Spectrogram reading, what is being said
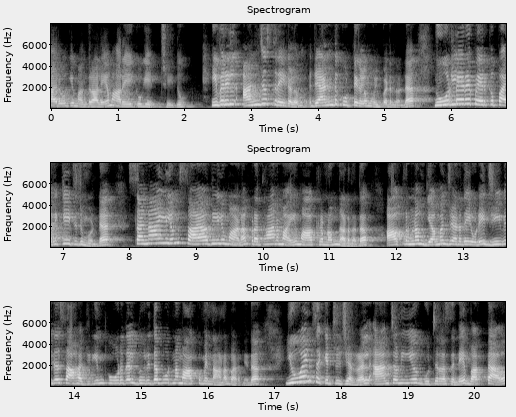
ആരോഗ്യ മന്ത്രാലയം അറിയിക്കുകയും ചെയ്തു. ഇവരിൽ അഞ്ച് സ്ത്രീകളും രണ്ട് കുട്ടികളും ഉൾപ്പെടുന്നുണ്ട്. നൂറിലേറെ പേർക്ക് പരിക്കേറ്റിട്ടുമുണ്ട്. സനായിലും സയാദിയിലുമാണ് പ്രധാനമായും ആക്രമണം നടന്നത്. ആക്രമണം യമൻ ജനതയുടെ ജീവിത സാഹചര്യം കൂടുതൽ ദുരിതപൂർണമാക്കുമെന്നാണ് പറഞ്ഞത്. യു സെക്രട്ടറി ജനറൽ ആന്റോണിയോ ഗുറ്ററസിന്റെ വക്താവ്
